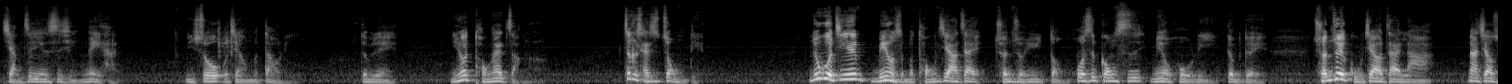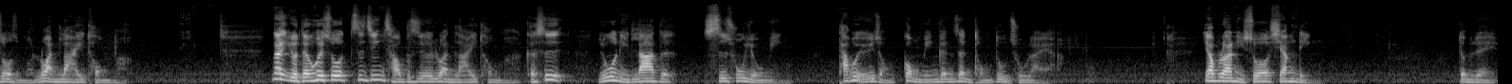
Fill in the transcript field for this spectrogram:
讲这件事情内涵，你说我讲什么道理，对不对？你说铜在涨啊，这个才是重点。如果今天没有什么铜价在蠢蠢欲动，或是公司没有获利，对不对？纯粹股价在拉，那叫做什么乱拉一通嘛？那有的人会说，资金潮不是就是乱拉一通吗？可是如果你拉的师出有名，它会有一种共鸣跟认同度出来啊。要不然你说相邻，对不对？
